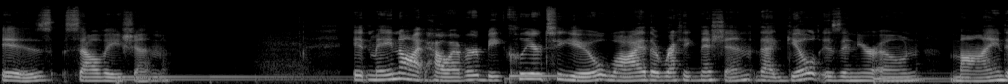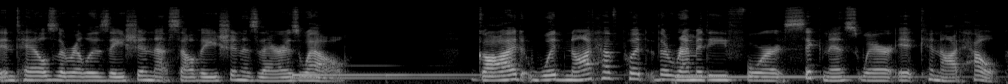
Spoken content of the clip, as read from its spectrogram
is salvation. It may not, however, be clear to you why the recognition that guilt is in your own mind entails the realization that salvation is there as well. God would not have put the remedy for sickness where it cannot help.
